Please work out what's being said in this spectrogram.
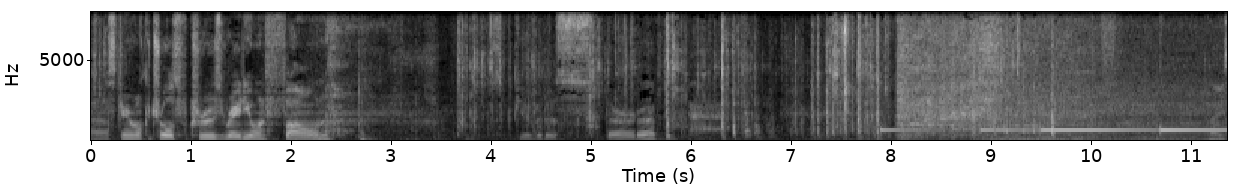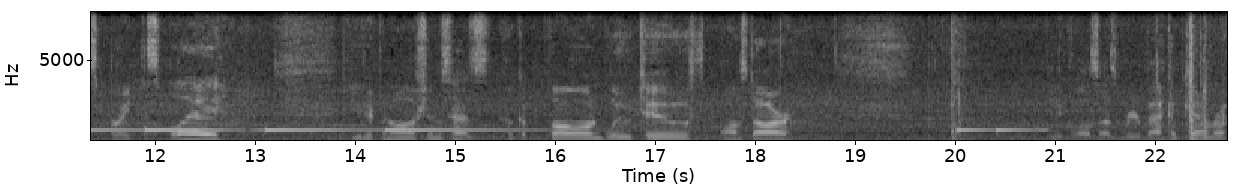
Uh, steering wheel controls for cruise, radio, and phone. Give it a start up. Nice bright display. A few different options. Has hook up your phone, Bluetooth, OnStar. Vehicle also has rear backup camera.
